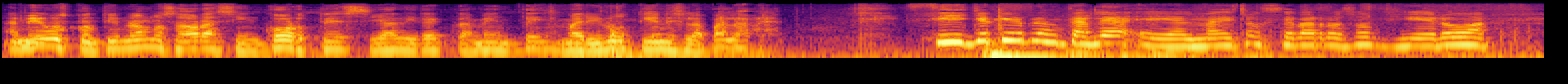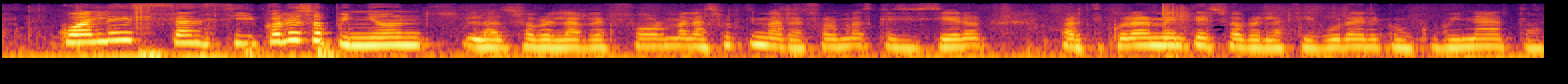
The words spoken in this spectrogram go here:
Amigos, continuamos ahora sin cortes, ya directamente. Marilú, tienes la palabra. Sí, yo quiero preguntarle eh, al maestro José Barroso Figueroa, ¿cuáles han si- ¿cuál es su opinión sobre la reforma, las últimas reformas que se hicieron, particularmente sobre la figura del concubinato?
